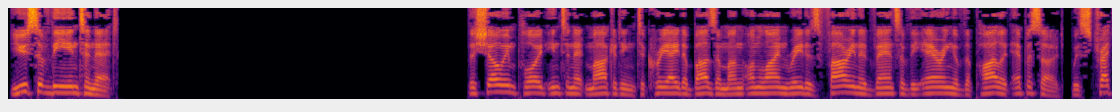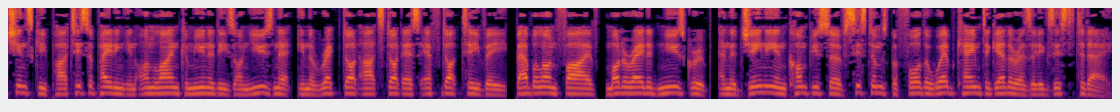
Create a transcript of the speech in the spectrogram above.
Use of the Internet The show employed Internet marketing to create a buzz among online readers far in advance of the airing of the pilot episode, with Straczynski participating in online communities on Usenet in the rec.arts.sf.tv, Babylon 5, moderated newsgroup, and the Genie and CompuServe systems before the web came together as it exists today.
